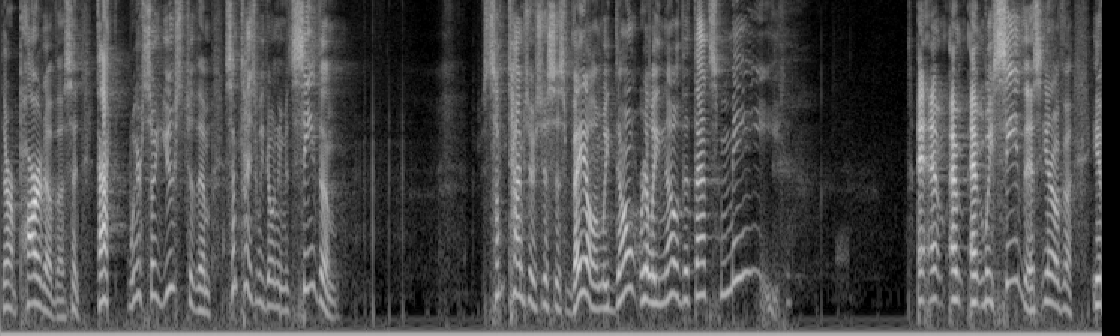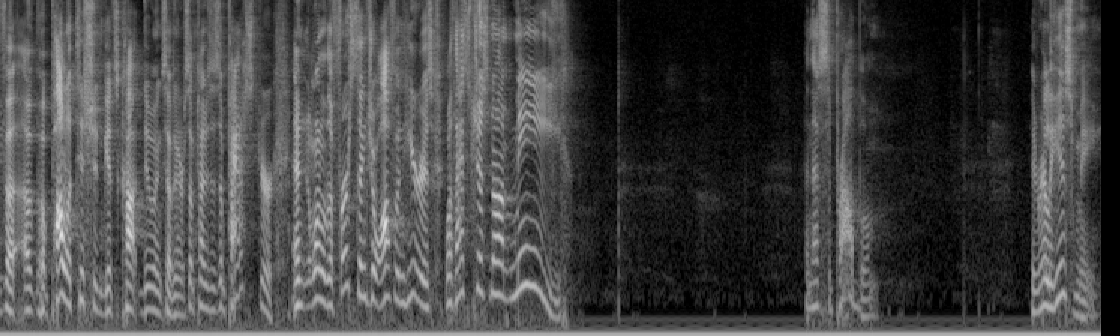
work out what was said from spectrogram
They're a part of us. In fact, we're so used to them, sometimes we don't even see them. Sometimes there's just this veil, and we don't really know that that's me. And, and, and, we see this, you know, if, a, if a, a, politician gets caught doing something, or sometimes it's a pastor, and one of the first things you'll often hear is, well, that's just not me. And that's the problem. It really is me.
